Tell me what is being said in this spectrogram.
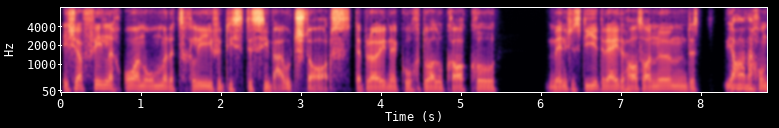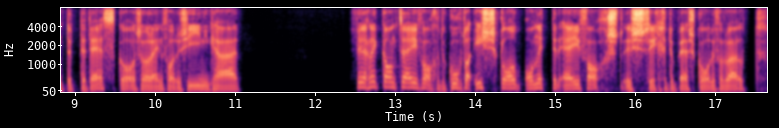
ist ja vielleicht auch eine Nummer zu klein für das, das sind Weltstars. Der Bräune, Courtois, Lukaku, mindestens die drei, der Hazard nicht mehr. Das, ja, dann kommt der Tedesco schon rein von der Erscheinung her. Vielleicht nicht ganz einfach. Der Courtois ist, glaube ich, auch nicht der einfachste. Ist sicher der beste Goalie der Welt.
